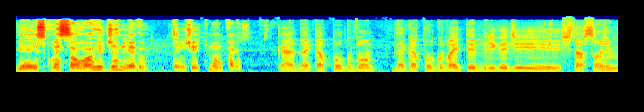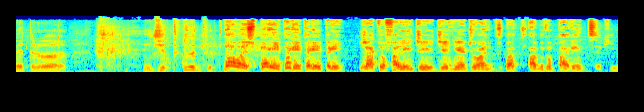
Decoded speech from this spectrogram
e é isso que vai salvar o Rio de Janeiro. Não tem jeito não, cara. Cara, daqui a pouco vão, daqui a pouco vai ter briga de estações de metrô, de tudo. Não, mas peraí, peraí, peraí, peraí. Já que eu falei de, de linha de ônibus, abre um parênteses aqui.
